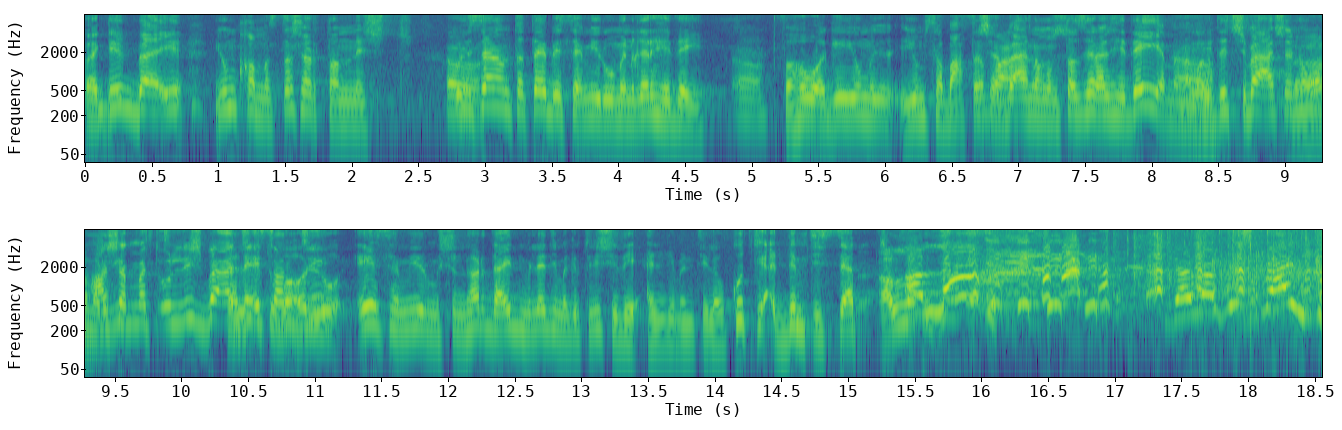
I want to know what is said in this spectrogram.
فجيت بقى إيه؟ يوم 15 طنشت. كل سنة وانت طيب يا سمير ومن غير هدية. فهو جه يوم يوم 17 بقى أنا 17. منتظرة الهدية ما أنا ما رضيتش بقى عشان هو مريض. عشان ما تقوليش بقى دي فلقيته بقول له إيه يا سمير مش النهارده عيد ميلادي ما جبتليش هدية. قال لي ما أنت لو كنت قدمتي السبت. الله. الله! ده ما فيش فايدة.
